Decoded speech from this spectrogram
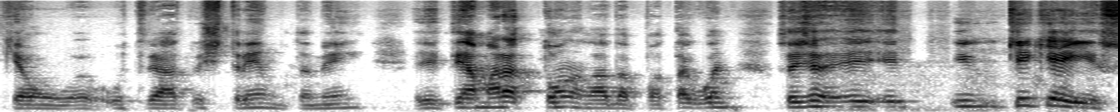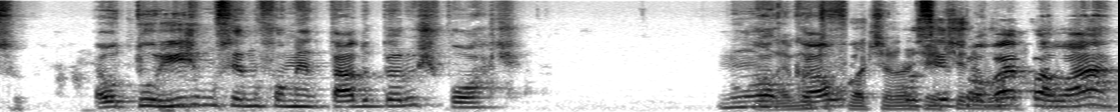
que é o, o teatro extremo também. Ele tem a maratona lá da Patagônia. Ou seja, e, e, e, o que, que é isso? É o turismo sendo fomentado pelo esporte. Num Ela é local, é forte, você só vai para lá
